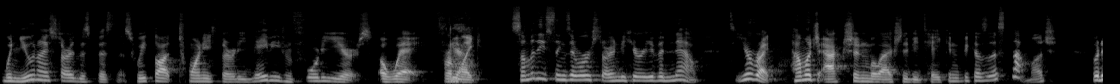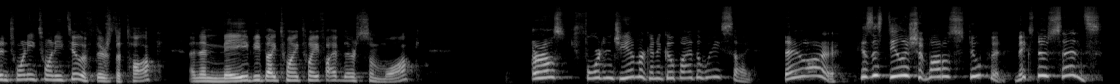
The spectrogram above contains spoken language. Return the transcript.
when you and I started this business, we thought 20, 30, maybe even 40 years away from Yeah. like some of these things that we're starting to hear even now. You're right. How much action will actually be taken because of this? Not much. But in 2022, if there's the talk, and then maybe by 2025 there's some walk, or else Ford and GM are going to go by the wayside. They are because this dealership model is stupid. Makes no sense.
